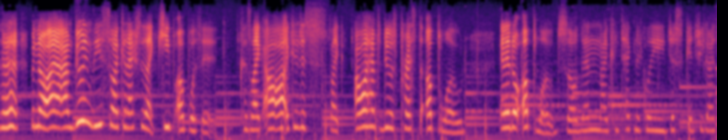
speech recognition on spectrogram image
but no, I, I'm doing these so I can actually like keep up with it. Cause like I'll, I can just like all I have to do is press the upload, and it'll upload. So then I can technically just get you guys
